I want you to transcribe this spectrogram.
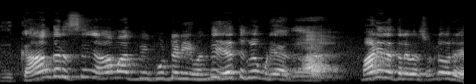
இது காங்கிரஸ் ஆம் ஆத்மி கூட்டணி வந்து ஏத்துக்கவே முடியாது. மாநில தலைவர் சொன்னவரு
